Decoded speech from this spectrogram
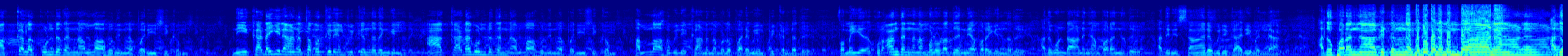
മക്കളെ കൊണ്ട് തന്നെ അള്ളാഹു നിന്നെ പരീക്ഷിക്കും. നീ കടയിലാണ് തവക്കൽ ഏൽപ്പിക്കുന്നതെങ്കിൽ ആ കട കൊണ്ട് തന്നെ അള്ളാഹു നിന്നെ പരീക്ഷിക്കും. അള്ളാഹുവിലേക്കാണ് നമ്മൾ പരമേൽപ്പിക്കേണ്ടത്. ഖുർആൻ തന്നെ നമ്മളോട് അത് തന്നെയാ പറയുന്നത്. അതുകൊണ്ടാണ് ഞാൻ പറഞ്ഞത് അത് നിസ്സാര ഒരു കാര്യമല്ല. അത് പറഞ്ഞാ കിട്ടുന്ന പ്രതിഫലം എന്താണ്? അത്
